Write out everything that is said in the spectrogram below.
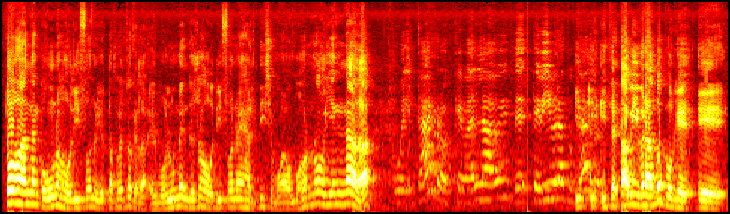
todos andan con unos audífonos, yo te apuesto que la- el volumen de esos audífonos es altísimo, a lo mejor no oyen nada O el carro que va al lado y te, te vibra tu y, carro. y- y te está vibrando porque eh,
